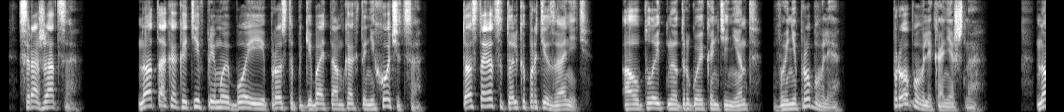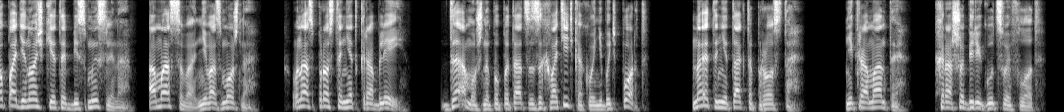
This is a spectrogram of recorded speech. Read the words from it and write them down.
– сражаться. Ну а так как идти в прямой бой и просто погибать нам как-то не хочется, то остается только партизанить. А уплыть на другой континент вы не пробовали? Пробовали, конечно. Но поодиночке это бессмысленно, а массово невозможно. У нас просто нет кораблей. Да, можно попытаться захватить какой-нибудь порт, но это не так-то просто. Некроманты хорошо берегут свой флот.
